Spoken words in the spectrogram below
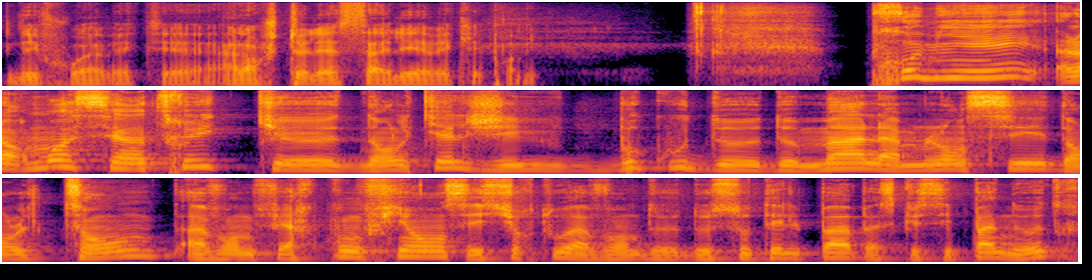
des fois avec euh, alors je te laisse aller avec les premiers Premier, alors moi c'est un truc dans lequel j'ai eu beaucoup de, de, mal à me lancer dans le temps avant de faire confiance et surtout avant de, de sauter le pas parce que c'est pas neutre,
